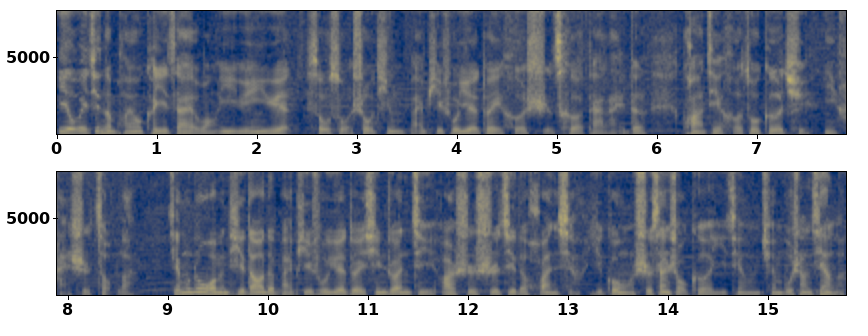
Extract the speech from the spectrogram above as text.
意犹未尽的朋友，可以在网易云音乐搜索收听白皮书乐队和史册带来的跨界合作歌曲《你还是走了》。节目中我们提到的白皮书乐队新专辑《二十世纪的幻想》，一共十三首歌已经全部上线了，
